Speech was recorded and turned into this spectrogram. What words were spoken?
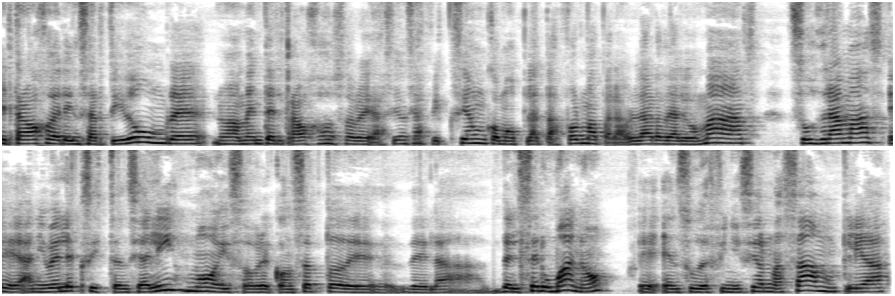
el trabajo de la incertidumbre, nuevamente el trabajo sobre la ciencia ficción como plataforma para hablar de algo más, sus dramas eh, a nivel existencialismo y sobre concepto de la, del ser humano eh, en su definición más amplia,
